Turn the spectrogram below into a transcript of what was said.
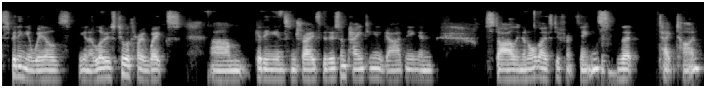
spinning your wheels. You're going to lose two or three weeks um, getting in some trades to do some painting and gardening and styling and all those different things that take time.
